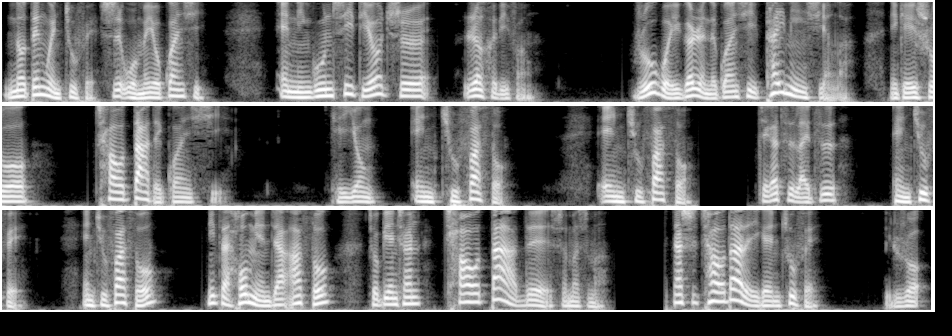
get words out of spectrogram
no tengo enchufe 是我没有关系 En ningún sitio 就是任何地方。如果一个人的关系太明显了，你可以说超大的关系，可以用 enchufado。enchufado 这个词来自 enchufe。enchufado 你在后面加 azo 就变成超大的什么什么，那是超大的一个 enchufe。比如说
